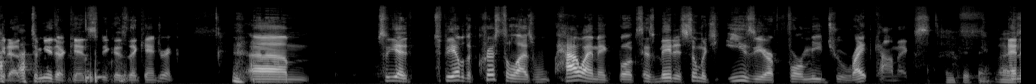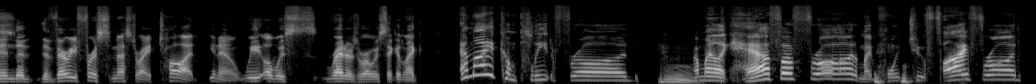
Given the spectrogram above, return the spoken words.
You know, to me they're kids because they can't drink. Um, so yeah, to be able to crystallize how I make books has made it so much easier for me to write comics. Interesting. And in the the very first semester I taught, you know, we always writers were always thinking like, am I a complete fraud? Mm. Am I like half a fraud? Am I 0.25 fraud?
